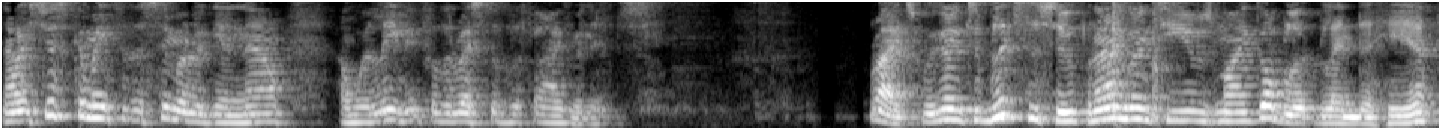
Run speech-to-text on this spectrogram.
Now it's just coming to the simmer again now, and we'll leave it for the rest of the five minutes. Right, we're going to blitz the soup, and I'm going to use my goblet blender here,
